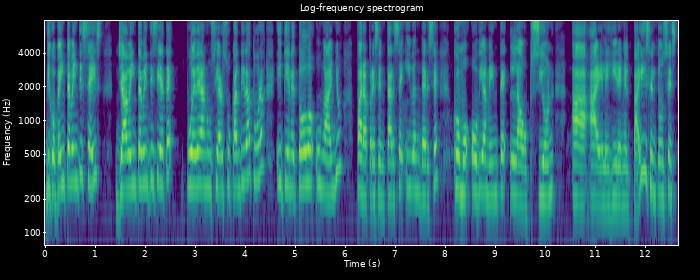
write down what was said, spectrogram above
digo 2026, ya 2027 puede anunciar su candidatura y tiene todo un año para presentarse y venderse como obviamente la opción a, a elegir en el país. Entonces,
